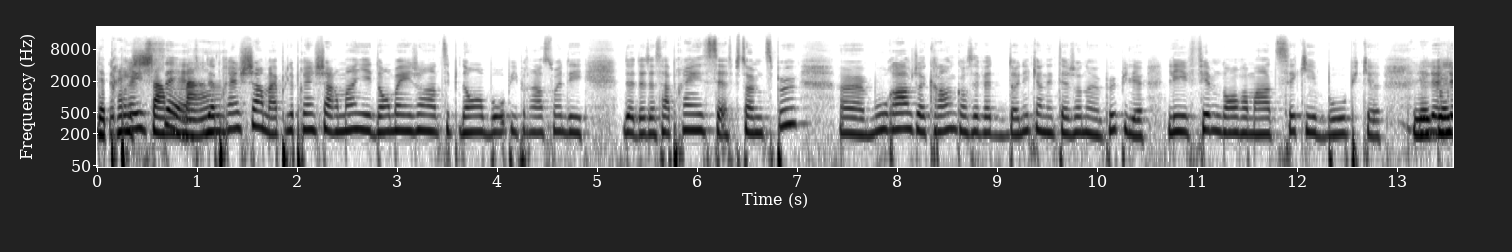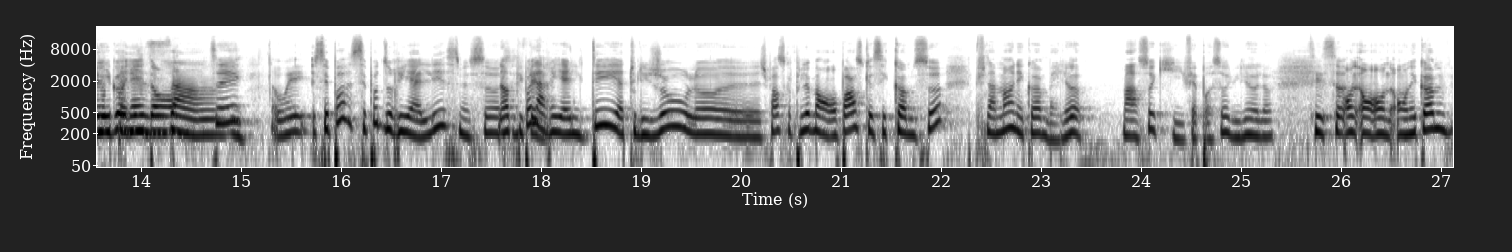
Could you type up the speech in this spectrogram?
Le prince princesses, charmant. De prince charmant. Puis le prince charmant, il est donc bien gentil, puis donc beau, puis il prend soin des, de, de, de sa princesse. Puis c'est un petit peu un bourrage de crâne qu'on s'est fait donner quand on était jeunes un peu. Puis le- les films dont romantique est beau, puis que Le, Le- gars, le gars, est donc- tu sais, Oui, c'est pas c'est pas du réalisme ça Non, c'est pas que- la réalité à tous les jours là Euh, je pense que puis là ben, on pense que c'est comme ça puis finalement on est comme ben là comment ça qui fait pas ça lui là là c'est ça. on, on, on est comme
